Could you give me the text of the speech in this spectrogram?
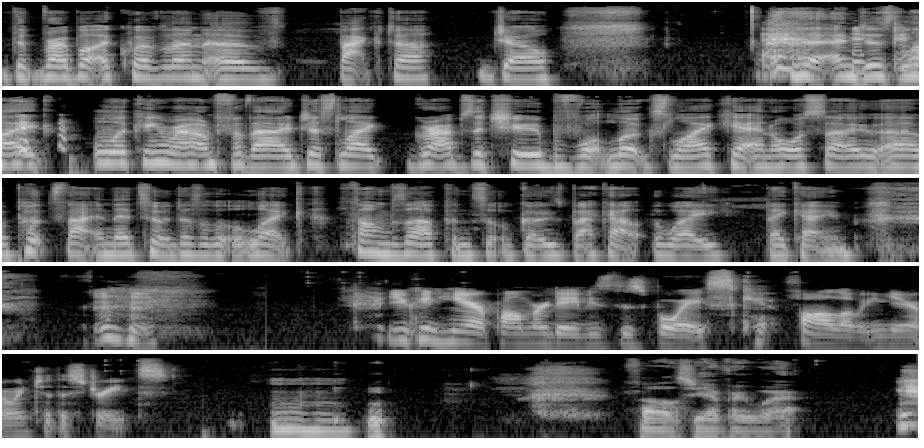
the robot equivalent of Bacta gel. and just like looking around for that, just like grabs a tube of what looks like it, and also uh, puts that in there too, and does a little like thumbs up, and sort of goes back out the way they came. You can hear Palmer Davies' voice following you into the streets. Follows you everywhere.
